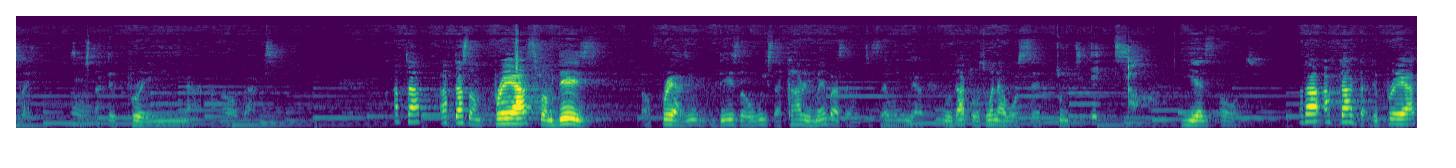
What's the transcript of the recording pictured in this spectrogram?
pray. So we started praying and all that. After, after some prayers from days of prayers, days or weeks, I can't remember, 77 years. No, that was when I was uh, 28 years old. But after the prayer,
